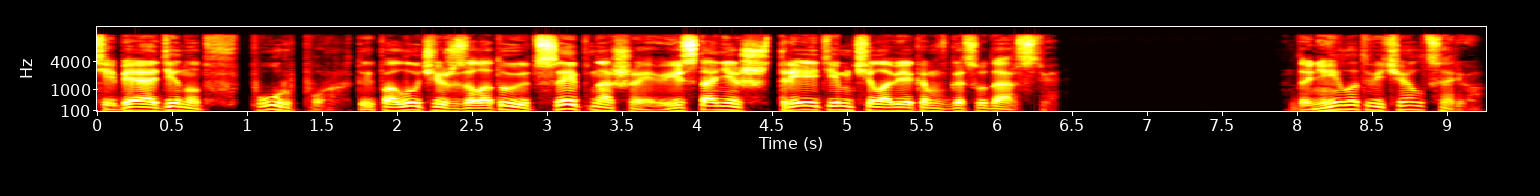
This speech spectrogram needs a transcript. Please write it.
Тебя оденут в пурпур, ты получишь золотую цепь на шею и станешь третьим человеком в государстве. Даниил отвечал царю,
